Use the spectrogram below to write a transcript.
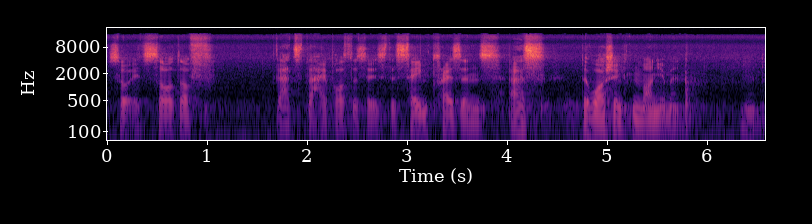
so it's sort of, that's the hypothesis, the same presence as the Washington Monument. Mm.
